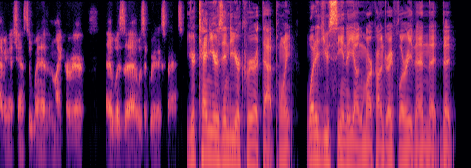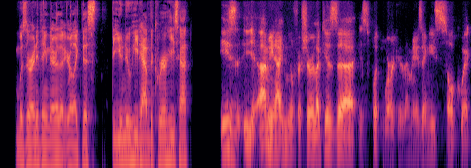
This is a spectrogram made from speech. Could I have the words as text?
having a chance to win it in my career it was a, it was a great experience. You're 10 years into your career at that point. What did you see in a young Marc Andre Fleury then that that was there anything there that you're like this that you knew he'd have the career he's had? He's yeah, I mean, I knew for sure. Like his uh his footwork is amazing. He's so quick.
